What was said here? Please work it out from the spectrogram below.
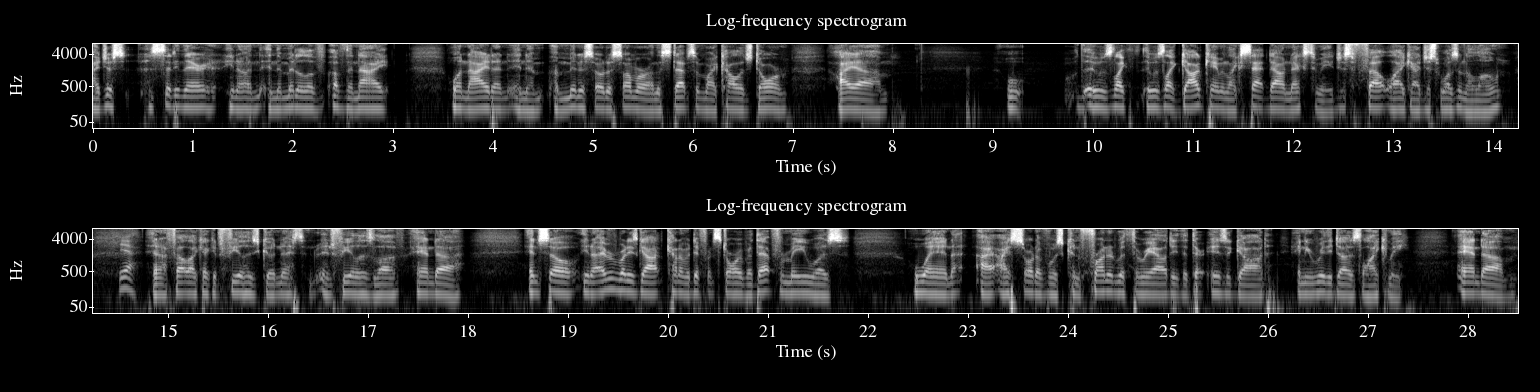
I- just sitting there, you know, in, in the middle of, of the night, one night in, in a, a Minnesota summer on the steps of my college dorm, I um, it was like it was like God came and like sat down next to me. It just felt like I just wasn't alone Yeah. and I felt like I could feel his goodness and, and feel his love. And uh, and so you know everybody's got kind of a different story, but that for me was when I, I sort of was confronted with the reality that there is a God and He really does like me. And um,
